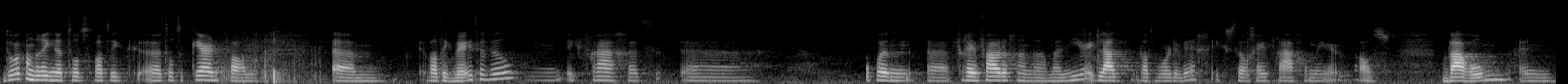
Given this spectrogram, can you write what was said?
door kan dringen tot, wat ik, uh, tot de kern van um, wat ik weten wil. Ik vraag het uh, op een vereenvoudigende manier. Ik laat wat woorden weg. Ik stel geen vragen meer als waarom en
